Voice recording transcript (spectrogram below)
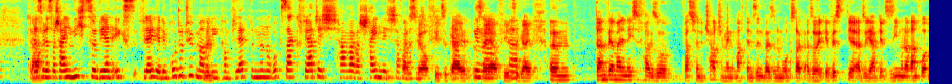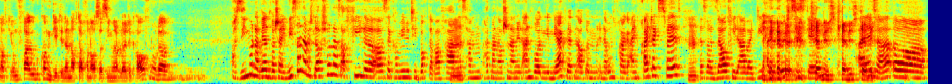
Klar. dass wir das wahrscheinlich nicht zur DNX, vielleicht eher den Prototypen, aber mhm. die kompletten Rucksack fertig haben wir wahrscheinlich, schaffen Boah, wir das, das nicht. Das wäre auch viel zu geil. Ja, das genau. wäre ja viel ja. zu geil. Ähm, dann wäre meine nächste Frage so, was für eine Chargenmenge macht denn Sinn bei so einem Rucksack? Also ihr wisst ja, also ihr habt jetzt 700 Antworten auf die Umfrage bekommen. Geht ihr dann auch davon aus, dass 700 Leute kaufen oder Ach, 700 werden es wahrscheinlich nicht sein, aber ich glaube schon, dass auch viele aus der Community Bock darauf haben. Mhm. Das haben, hat man auch schon an den Antworten gemerkt. Wir hatten auch im, in der Umfrage ein Freitextfeld. Mhm. Das war sau viel Arbeit, die alle durchzuscannen. kenn ich, kenn ich, kenn ich. Alter, oh,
